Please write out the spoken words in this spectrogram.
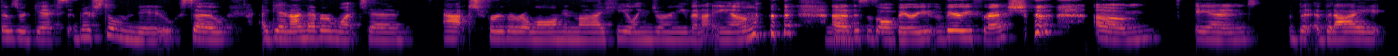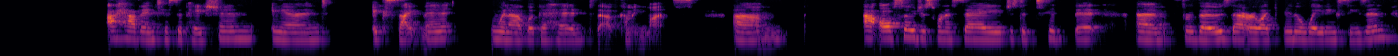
those are gifts and they're still new. So again i never want to act further along in my healing journey than i am. Uh, this is all very very fresh. Um, and but but i i have anticipation and excitement when i look ahead to the upcoming months. Um, i also just want to say just a tidbit um, for those that are like in a waiting season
